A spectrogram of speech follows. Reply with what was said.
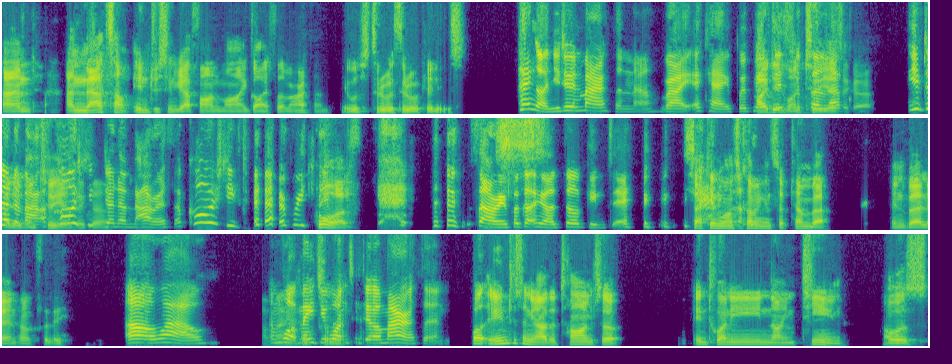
and and that's how interestingly I found my guide for the marathon. It was through through Achilles. Hang on, you're doing marathon now, right? Okay, we've moved I did this one two years level- ago. You've done I a did marathon. Of course, you've done a marathon. Of course, you've done everything. Of course. Sorry, I forgot who I was talking to. Second one's coming in September in Berlin, hopefully. oh wow! And what made you want to do a marathon? Well, interestingly, at the time, so in 2019, I was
